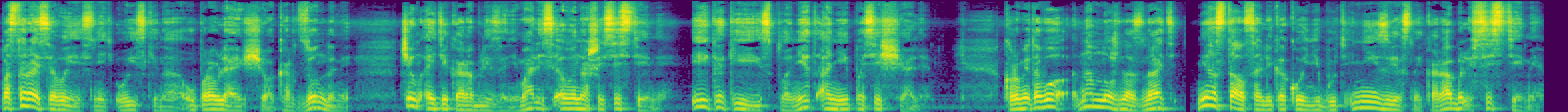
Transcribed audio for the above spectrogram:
Постарайся выяснить у Искина, управляющего картзондами, чем эти корабли занимались в нашей системе и какие из планет они посещали. Кроме того, нам нужно знать, не остался ли какой-нибудь неизвестный корабль в системе.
